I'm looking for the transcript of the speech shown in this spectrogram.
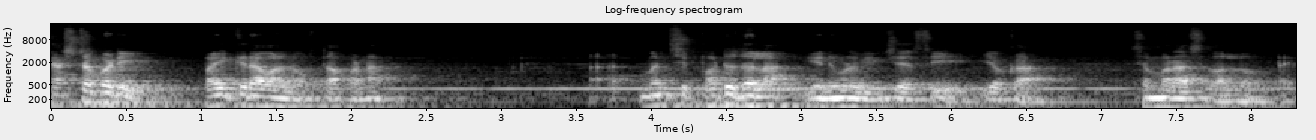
కష్టపడి పైకి రావాలని ఒక తపన. మంచి పట్టుదల ఇవన్నీ కూడా వీళ్ళు చేసి ఈ యొక్క సింహరాశి వాళ్ళలో ఉంటాయి.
